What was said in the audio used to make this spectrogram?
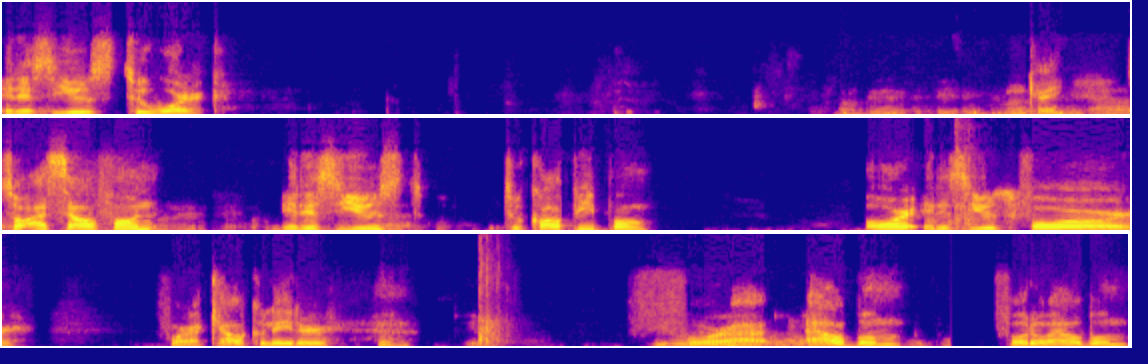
it is used to work. Okay, so a cell phone, it is used to call people or it is used for for a calculator, for a album, photo album,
